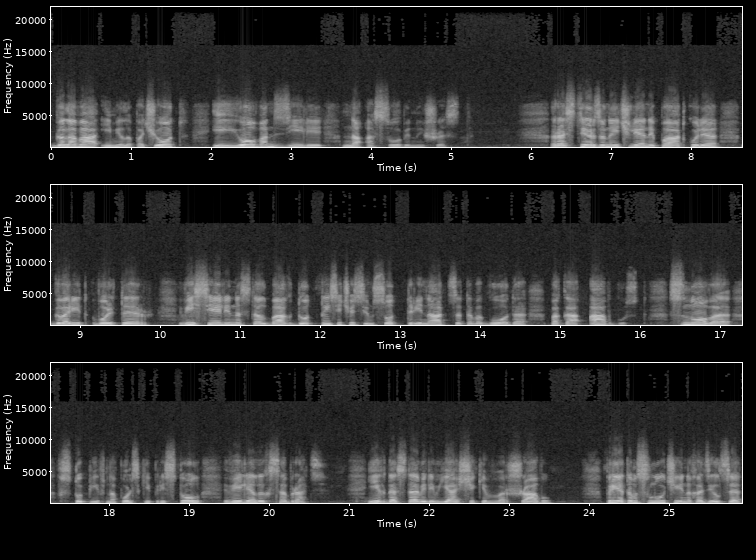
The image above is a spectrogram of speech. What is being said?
Голова имела почет, и ее вонзили на особенный шест. Растерзанные члены Паткуля, говорит Вольтер, висели на столбах до 1713 года, пока Август, снова вступив на польский престол, велел их собрать. Их доставили в ящики в Варшаву. При этом случае находился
